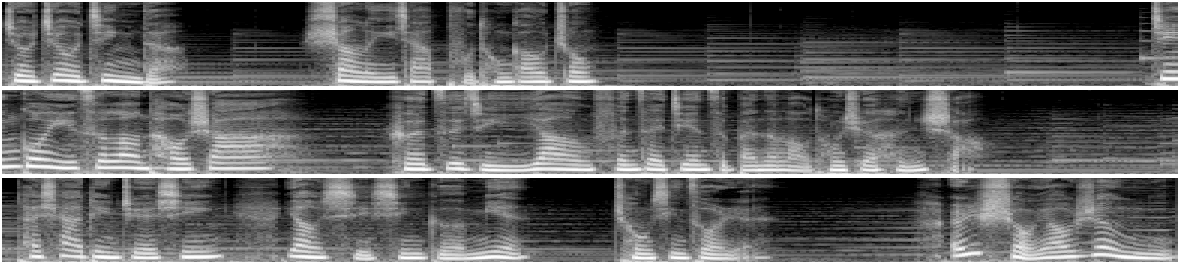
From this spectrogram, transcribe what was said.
就就近的上了一家普通高中。经过一次浪淘沙，和自己一样分在尖子班的老同学很少。他下定决心要洗心革面，重新做人，而首要任务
